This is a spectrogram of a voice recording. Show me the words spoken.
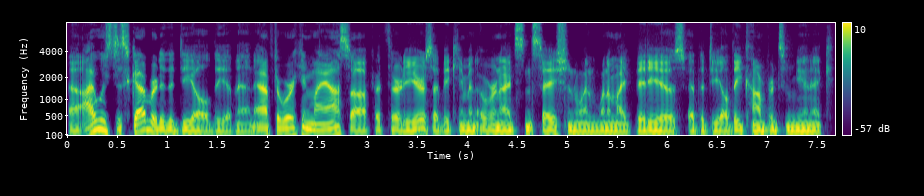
uh, I was discovered at the DLD event. After working my ass off for 30 years, I became an overnight sensation when one of my videos at the DLD conference in Munich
